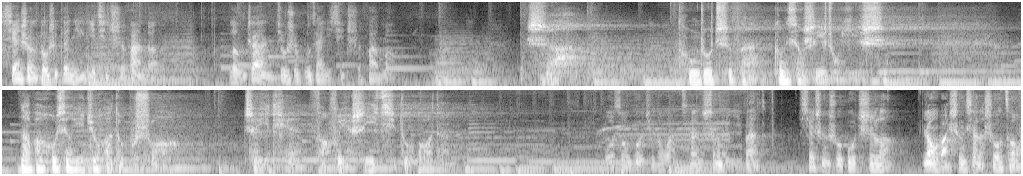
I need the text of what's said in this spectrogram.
先生都是跟您一起吃饭的。冷战就是不在一起吃饭吗？是啊，同桌吃饭更像是一种仪式，哪怕互相一句话都不说，这一天仿佛也是一起度过的。我送过去的晚餐剩了一半，先生说不吃了，让我把剩下的收走。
